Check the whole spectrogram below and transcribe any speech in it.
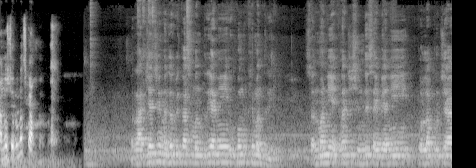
अनुसरूनच काम करतो. राज्याचे नगरविकास मंत्री आणि उपमुख्यमंत्री सन्माननीय एकनाथजी शिंदे साहेब यांनी कोल्हापूरच्या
